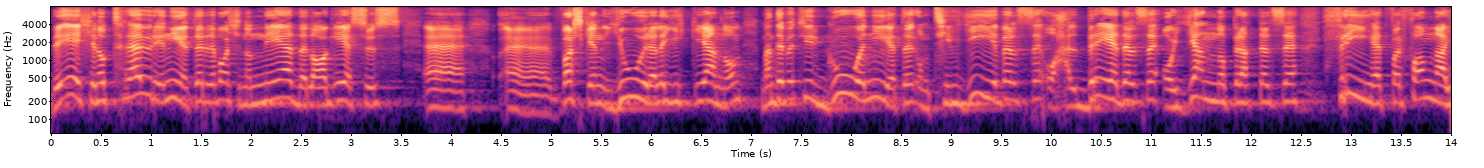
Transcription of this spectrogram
Det er ikke noe traurige nyheter. Det var ikke noe nederlag Jesus eh, eh, verken gjorde eller gikk igjennom, men det betyr gode nyheter om tilgivelse og helbredelse og gjenopprettelse, frihet for fanger,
